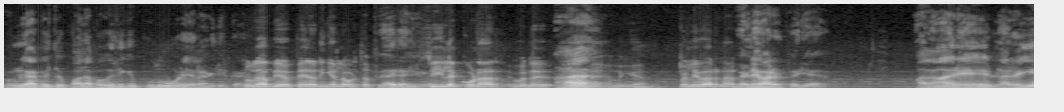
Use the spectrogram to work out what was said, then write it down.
தொல்காப்பியத்துக்கு பல பகுதிக்கு புது உரையெல்லாம் எழுதியிருக்காரு தொல்காப்பிய பேரறிஞர்ல ஒருத்தர். பேர் அறிவு ஸ்ரீ லக்குனார் இவர் வெள்ளிவாரனார். வெள்ளைவாரர் பெரிய அது மாதிரி நிறைய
